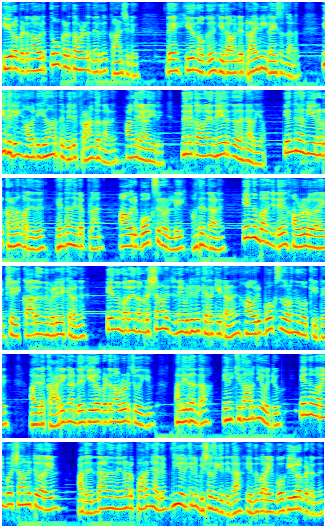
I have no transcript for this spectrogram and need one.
ഹീറോ പെട്ടെന്ന് അവർ തൂക്കെടുത്ത് അവളുടെ നേർക്ക് കാണിച്ചിട്ട് ദേ ഇത് നോക്ക് ഇത് അവന്റെ ഡ്രൈവിംഗ് ലൈസൻസ് ആണ്. ഇതിൽ അവന്റെ യഥാർത്ഥ പേര് ഫ്രാങ്ക് എന്നാണ്. അങ്ങനെയാണെങ്കിൽ നിനക്ക് അവനെ നേരത്തെ തന്നെ അറിയാം. എന്തിനാ നീ എന്നോട് കള്ളം പറഞ്ഞത്? എന്താ നിന്റെ പ്ലാൻ? ആ ഒരു ബോക്സിനുള്ളിൽ അതെന്താണ്? എന്നും പറഞ്ഞിട്ട് അവളോട് പറയും ശരി കാറിൽ നിന്ന് വെളിയിലേക്ക് ഇറങ്ങ്. എന്നും പറഞ്ഞ് നമ്മുടെ ഷാർലറ്റിനെ വെളിയിലേക്ക് ഇറക്കിയിട്ടാണ് ആ ഒരു ബോക്സ് തുറന്ന് നോക്കിയിട്ട് അതിലെ കാര്യം കണ്ട് ഹീറോ പെട്ടെന്ന് അവളോട് ചോദിക്കും അല്ല ഇതെന്താ? എനിക്കിത് അറിഞ്ഞേ പറ്റൂ. എന്ന് പറയുമ്പോൾ ഷാർലറ്റ് പറയും അതെന്താണെന്ന് നിന്നോട് പറഞ്ഞാലും നീ ഒരിക്കലും വിശ്വസിക്കത്തില്ല. എന്ന് പറയുമ്പോൾ ഹീറോ പെട്ടെന്ന്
